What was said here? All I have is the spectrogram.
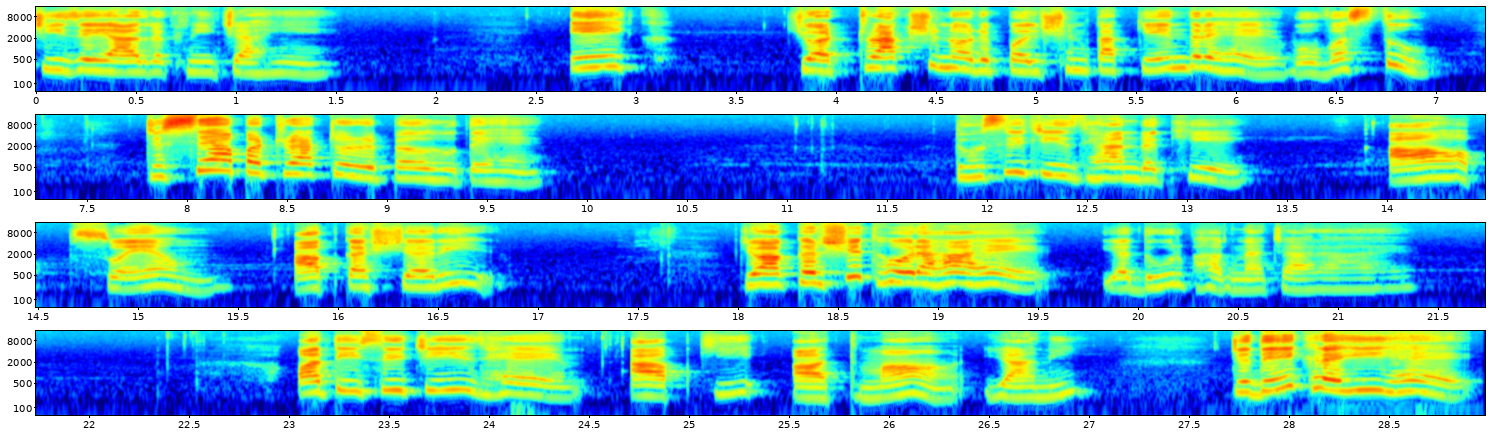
चीज़ें याद रखनी चाहिए। एक, जो अट्रैक्शन और रिपल्शन का केंद्र है, वो वस्तु, जिससे आप अट्रैक्ट और रिपेल होते हैं। दूसरी चीज़ ध्यान रखिए, आप स्वयं, आपका शरीर, जो आकर्षित हो रहा है या दूर भागना चाह रहा है। और तीसरी चीज़ है आपकी आत्मा, यानी जो देख रही है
